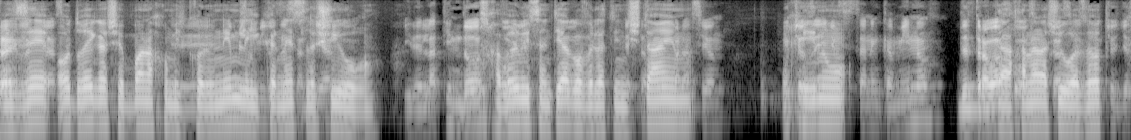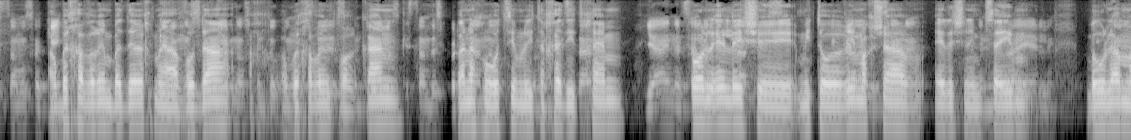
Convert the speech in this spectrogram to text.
וזה עוד רגע שבו אנחנו מתכוננים להיכנס לשיעור. חברים מסנטיאגו ולטין 2, הכינו את ההכנה לשיעור הזאת, הרבה חברים בדרך מהעבודה, הרבה חברים כבר כאן, ואנחנו רוצים להתאחד איתכם, כל אלה שמתעוררים עכשיו, אלה שנמצאים בעולם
